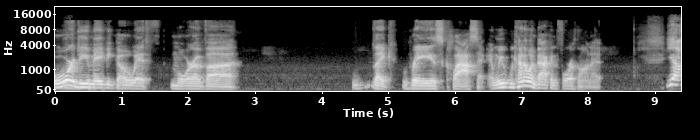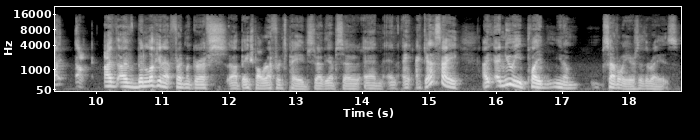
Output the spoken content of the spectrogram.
or do you maybe go with more of a like Rays classic? And we we kind of went back and forth on it. Yeah, I've I've been looking at Fred McGriff's uh, baseball reference page throughout the episode, and and I, I guess I, I, I knew he played you know several years at the Rays.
